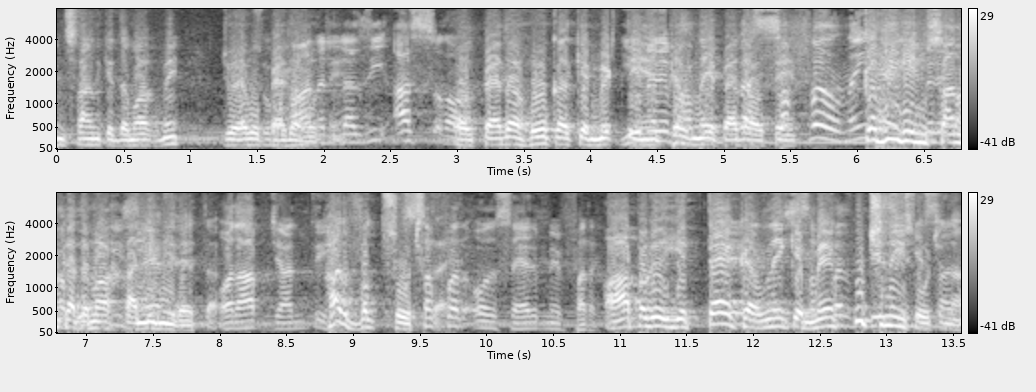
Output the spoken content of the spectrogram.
इंसान के दिमाग में जो है वो पैदा होते हैं। और पैदा हो करके मिटते हैं फिर नए पैदा होते हैं। कभी भी इंसान का दिमाग खाली नहीं रहता। और आप जानते हर वक्त सोच सफ़र और सैर में फ़र्क आप अगर ये तय कर लें कि मैं कुछ नहीं सोचना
